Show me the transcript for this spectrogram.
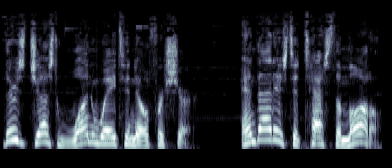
There's just one way to know for sure, and that is to test the model.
